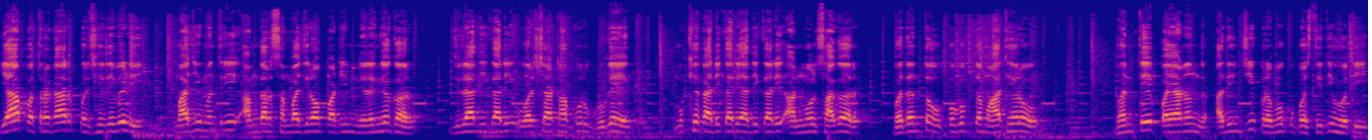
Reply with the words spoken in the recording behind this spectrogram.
या पत्रकार परिषदेवेळी माजी मंत्री आमदार संभाजीराव पाटील निलंगेकर जिल्हाधिकारी वर्षा ठाकूर घुगे मुख्य कार्यकारी अधिकारी अनमोल सागर भदंत उपगुप्त महाथेरो भंते पयानंद आदींची प्रमुख उपस्थिती होती.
